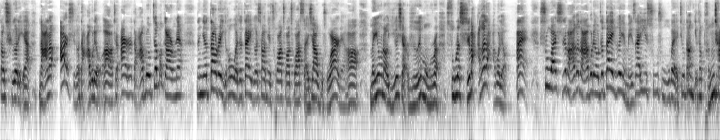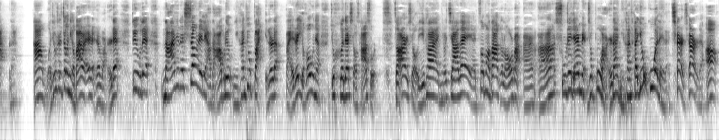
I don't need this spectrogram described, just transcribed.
到车里呀拿了二十个 W 啊，这二十 W 这么高呢？那你要到这以后啊，这戴哥上去歘歘歘三下五除二的啊，没用到一个小时的功夫，输了十八个 W。哎，输完十八个 W，这戴哥也没在意输输呗，就当给他捧场了。啊，我就是正经八百在这玩的，对不对？拿下来剩这俩 W，你看就摆着了。摆着以后呢，就喝点小茶水。这二小一看，你说加代呀，这么大个老板啊，输这点米就不玩了。你看他又过来了，欠欠的啊。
